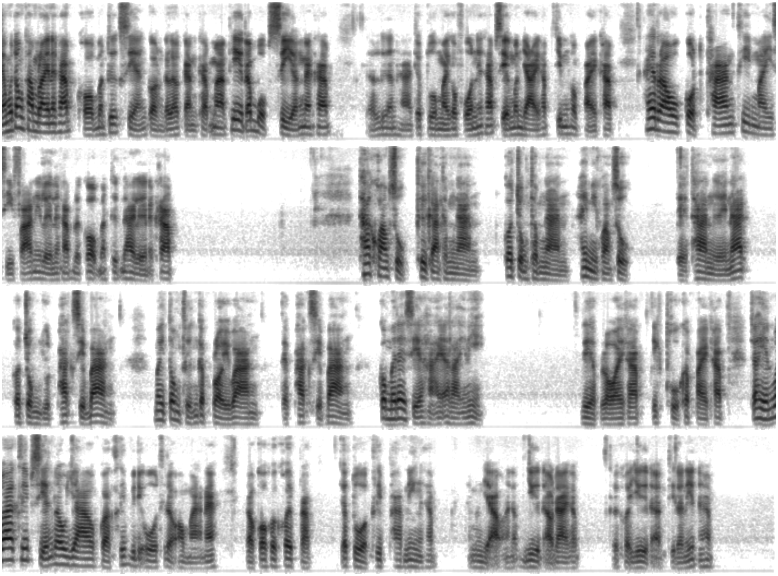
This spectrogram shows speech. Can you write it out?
ยังไม่ต้องทำอะไรนะครับ ขอบันทึกเสียงก่อนก็แล้วกันครับ มาที่ระบบเสียงนะครับแล้วเลื่อนหาเจ้าตัวไมโครโฟนนี่ครับเสียงบรรยายครับจิ้มเข้าไปครับ ให้เรากดค้างที่ไมค์สีฟ้านี่เลยนะครับ แล้วก็บันทึกได้เลยนะครับ ถ้าความสุขคือการทำงานก็จงทำงานให้มีความสุข แต่ถ้าเหนื่อยนักก็จงหยุดพักเสียบ้าง ไม่ต้องถึงกับปล่อยวาง แต่พักเสียบ้าง ก็ไม่ได้เสียหายอะไรนี่ เรียบร้อยครับติ๊กถูกเข้าไปครับ จะเห็นว่าคลิปเสียงเรายาวกว่าคลิปวิดีโอที่เราเอามานะ เราก็ค่อยๆ ปรับเจ้าตัวคลิปภาพนิ่งนะครับ ให้มันยาวนะครับ ยืดเอาได้ครับ ค่อยๆยืดเอาทีละนิดนะครับ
